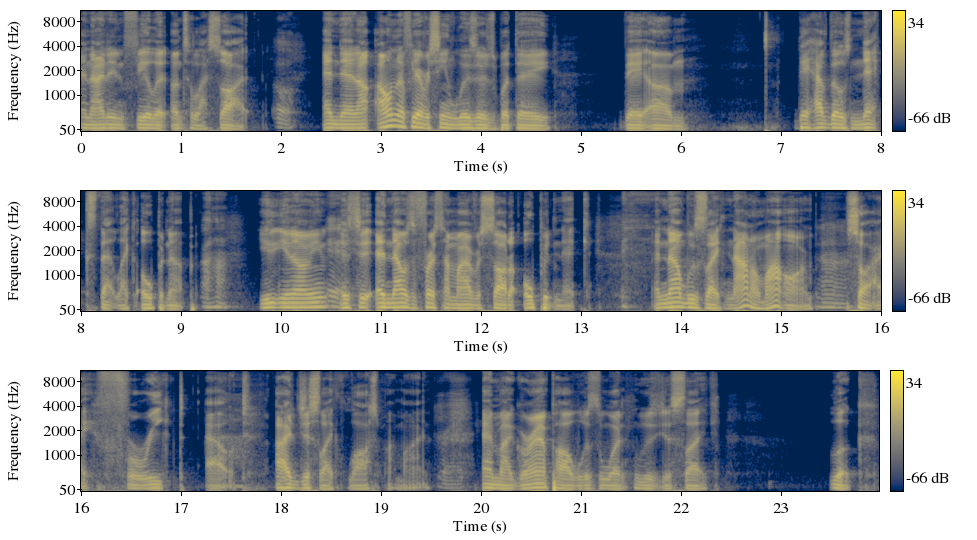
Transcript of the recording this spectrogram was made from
and I didn't feel it until I saw it. Oh. And then I, I don't know if you ever seen lizards, but they they um they have those necks that like open up. Uh huh. You you know what I mean? Yeah, it's just, and that was the first time I ever saw the open neck, and that was like not on my arm. Uh-huh. So I freaked out. I just like lost my mind. Right. And my grandpa was the one who was just like, "Look,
